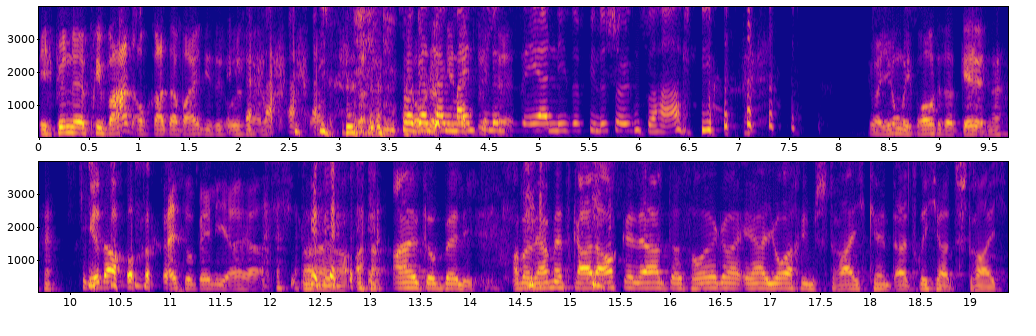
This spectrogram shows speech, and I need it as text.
Ich bin äh, privat auch gerade dabei, diese Größen. ich wollte gerade sagen, mein Ziel ist es eher, nie so viele Schulden zu haben. Ich war jung, ich brauchte das Geld. Ne? Genau. Alto Belli, ja, ja. Ah, ja. Alto Belli. Aber wir haben jetzt gerade auch gelernt, dass Holger eher Joachim Streich kennt als Richard Streich.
